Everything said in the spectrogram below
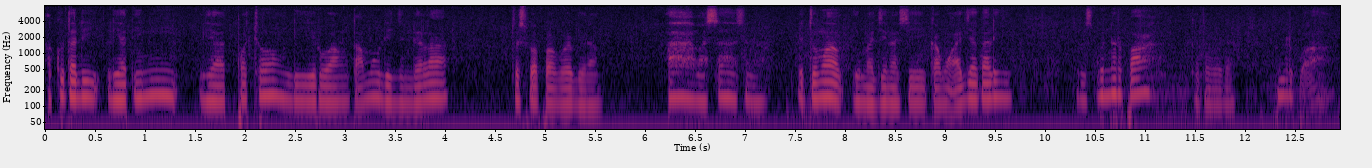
aku tadi lihat ini lihat pocong di ruang tamu di jendela. Terus bapak gue bilang ah masa sana itu mah imajinasi kamu aja kali. Terus bener pak. Kata bener pak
